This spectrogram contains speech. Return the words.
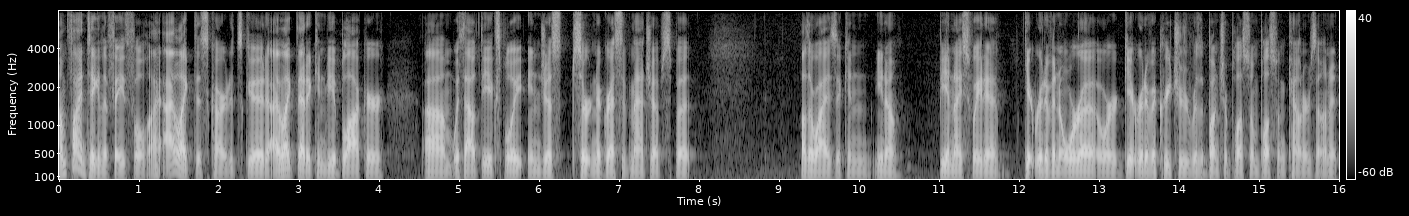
I'm fine taking the Faithful. I, I, like this card. It's good. I like that it can be a blocker um, without the exploit in just certain aggressive matchups, but otherwise it can, you know, be a nice way to get rid of an aura or get rid of a creature with a bunch of plus one plus one counters on it.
